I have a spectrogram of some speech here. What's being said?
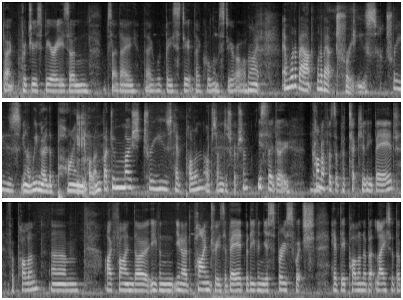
don't produce berries, and so they they would be ster- they call them sterile. Right. And what about what about trees? Trees, you know, we know the pine pollen, but do most trees have pollen of some description? Yes, they do. Conifers are particularly bad for pollen. Um, I find though even you know the pine trees are bad, but even your spruce, which have their pollen a bit later, the,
